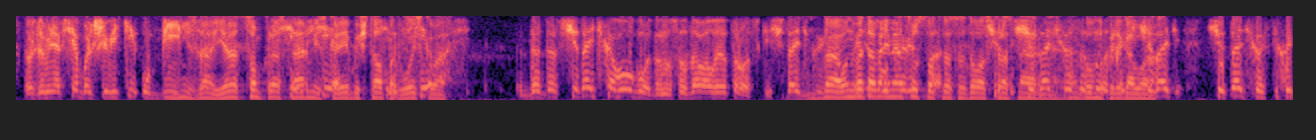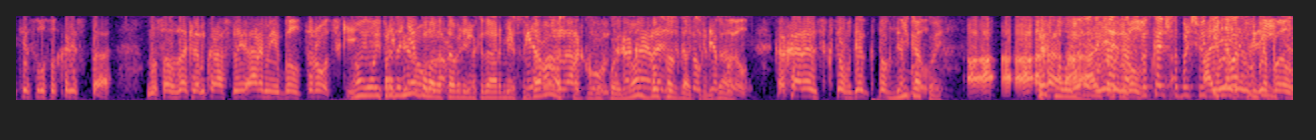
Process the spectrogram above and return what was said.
Потому что для меня все большевики убийцы. Не знаю, я отцом Красной все, Армии все, скорее бы считал Подвойского. Все, да, да, считайте кого угодно, но создавал ее Троцкий. Считайте, да, он в это время отсутствовал, когда создавалась Красная Армия. Он был на переговорах. Считайте, считайте хоть Иисуса Христа. Но создателем Красной Армии был Троцкий. Ну, его, и, правда, и не было в это время, когда армия создавалась под рукой, но он был создателем, да. Был? Какая разница, кто где, кто где Никакой. был? А, а, а, а, а, Карпович, вы сказали, что большевики а для вас убийцы. Был,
